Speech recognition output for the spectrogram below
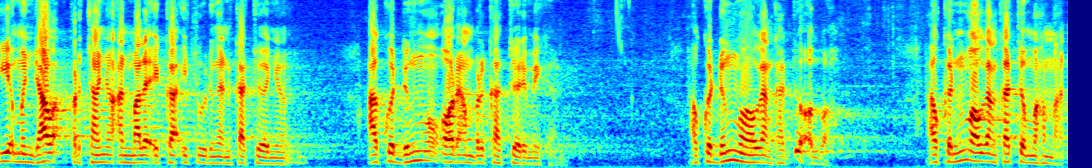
Ia menjawab pertanyaan malaikat itu dengan katanya aku dengar orang berkata demikian. Aku dengar orang kata Allah. Aku dengar orang kata Muhammad.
